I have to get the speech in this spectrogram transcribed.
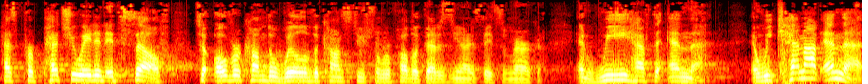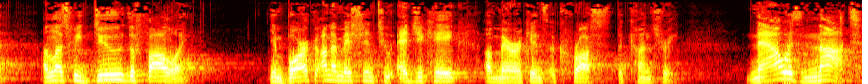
has perpetuated itself to overcome the will of the constitutional republic that is the United States of America. And we have to end that. And we cannot end that unless we do the following embark on a mission to educate Americans across the country. Now is not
